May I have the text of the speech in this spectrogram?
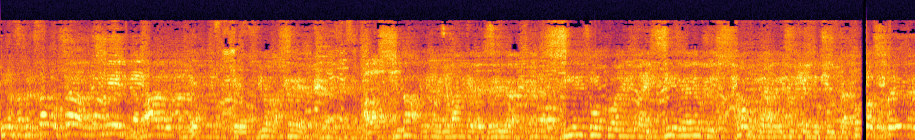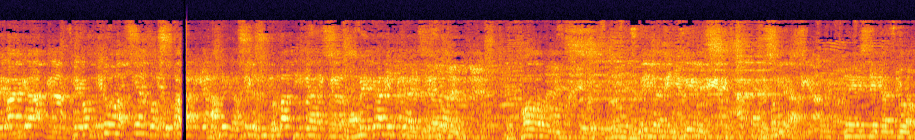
y nos a que nos nacer a la ciudad de Coyamanga de Pereira, 147 años de historia de 1514. Superior de que continúa haciendo su parte. Aplicaciones informáticas, mecánica, etc. de jóvenes y bellas mujeres personas de este cantón.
